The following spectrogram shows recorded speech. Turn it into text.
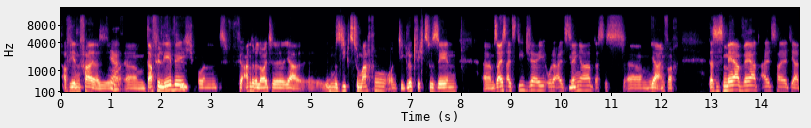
Auf jeden Fall. Also ja. ähm, dafür lebe ich und für andere Leute ja Musik zu machen und die glücklich zu sehen, ähm, sei es als DJ oder als mhm. Sänger, das ist ähm, ja einfach das ist mehr wert als halt ja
